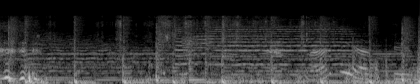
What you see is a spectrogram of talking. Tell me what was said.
何やってんの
